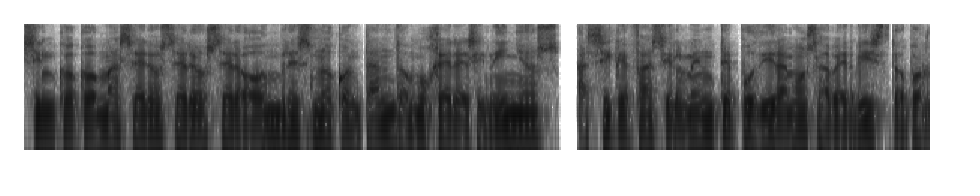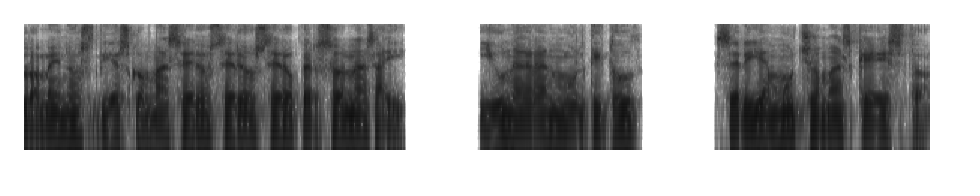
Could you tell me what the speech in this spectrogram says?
5,000 hombres no contando mujeres y niños, así que fácilmente pudiéramos haber visto por lo menos 10,000 personas ahí. ¿Y una gran multitud? Sería mucho más que esto.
